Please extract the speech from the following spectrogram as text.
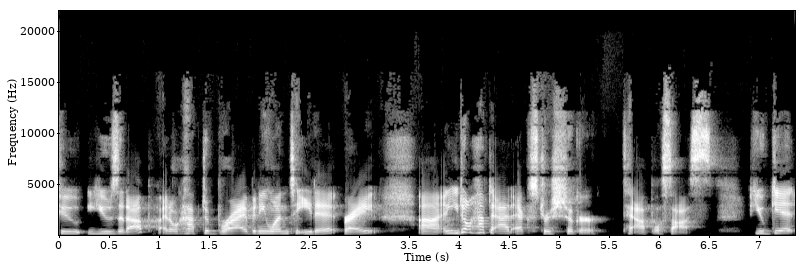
to use it up. I don't have to bribe anyone to eat it, right? Uh, and you don't have to add extra sugar to applesauce. If you get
